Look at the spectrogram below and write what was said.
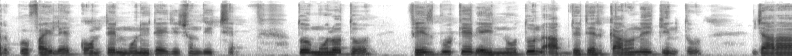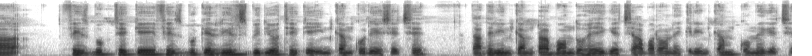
আর প্রোফাইলে কন্টেন্ট মনিটাইজেশন দিচ্ছে। তো মূলত ফেসবুকের এই নতুন আপডেটের কারণেই কিন্তু যারা ফেসবুক থেকে ফেসবুকের রিলস ভিডিও থেকে ইনকাম করে এসেছে তাদের ইনকামটা বন্ধ হয়ে গেছে, আবার অনেকের ইনকাম কমে গেছে।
